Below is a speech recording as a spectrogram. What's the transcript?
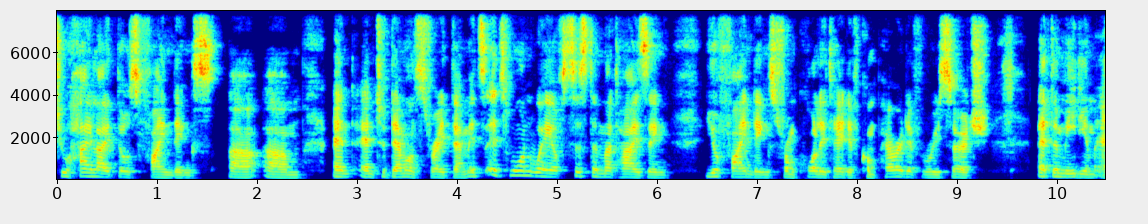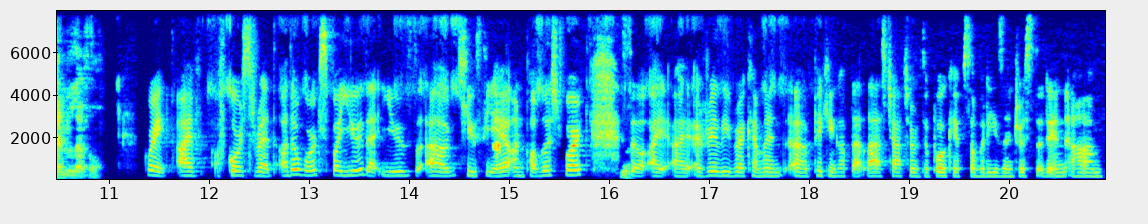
to highlight those findings uh, um, and and to demonstrate them. It's it's one way of systematizing your findings from qualitative comparative research at the medium N level. Great. I've of course read other works by you that use uh, QCA, unpublished work. Yeah. So I, I, really recommend uh, picking up that last chapter of the book if somebody is interested in, um,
